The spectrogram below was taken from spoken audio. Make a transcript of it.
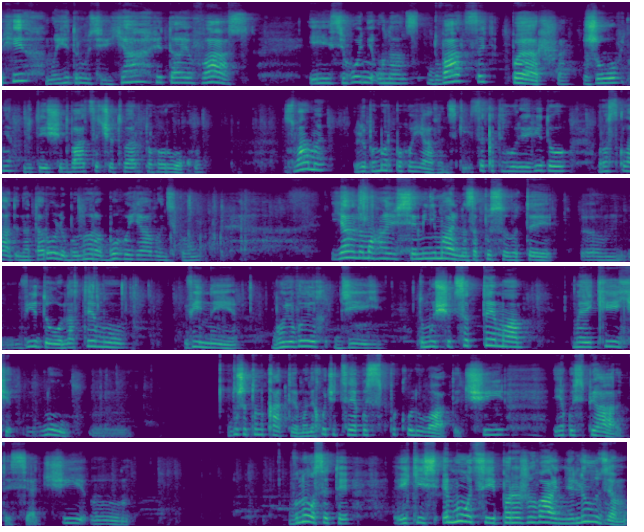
Дорогі мої друзі, я вітаю вас. І сьогодні у нас 21 жовтня 2024 року. З вами Любомир Богоявленський. Це категорія відео розклади на таро Любомира Богоявленського. Я намагаюся мінімально записувати ем, відео на тему війни, бойових дій, тому що це тема, на якій ну, дуже тонка тема. Не хочеться якось спекулювати, чи якось піаритися, чи ем, вносити якісь емоції, переживання людям.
